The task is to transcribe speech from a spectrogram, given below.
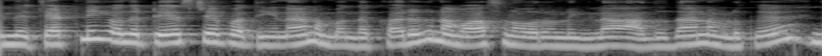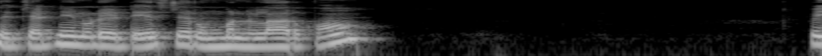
இந்த சட்னிக்கு வந்து டேஸ்ட்டே பார்த்தீங்கன்னா நம்ம அந்த கருகுன வாசனை வரும் இல்லைங்களா? அதுதான் நம்மளுக்கு இந்த சட்னியினுடைய டேஸ்ட்டே ரொம்ப நல்லாயிருக்கும் இப்போ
